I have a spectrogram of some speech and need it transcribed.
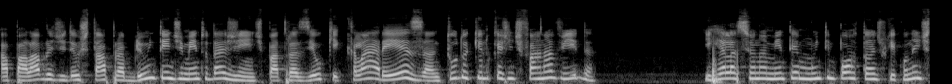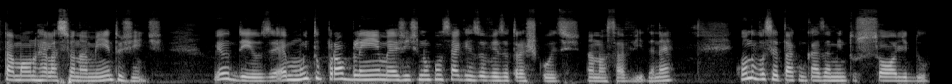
a palavra de Deus está para abrir o entendimento da gente, para trazer o que? Clareza em tudo aquilo que a gente faz na vida. E relacionamento é muito importante, porque quando a gente está mal no relacionamento, gente, meu Deus, é muito problema e a gente não consegue resolver as outras coisas na nossa vida, né? Quando você está com um casamento sólido,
